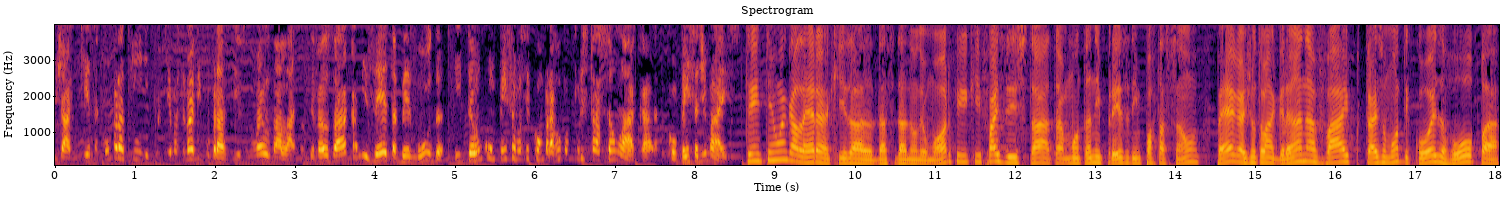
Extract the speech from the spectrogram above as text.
jaqueta, compra tudo porque você vai vir pro Brasil, você não vai usar lá, você vai usar camiseta, bermuda. Então compensa você comprar roupa por estação lá, cara. Compensa demais. Tem, tem uma galera aqui da, da cidade onde eu moro que, que faz isso, tá? Tá montando empresa de importação pega, junta uma grana, vai, traz um monte de coisa, roupa,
